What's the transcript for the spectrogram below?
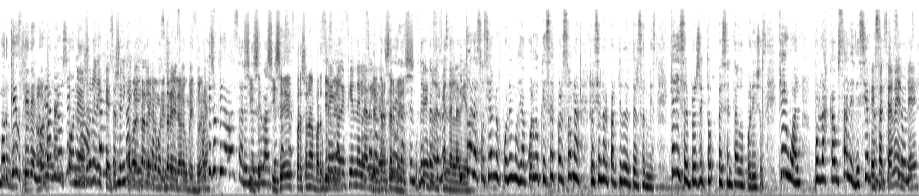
¿Por qué ustedes nos van a imponer? Yo no dije eso, yo dije que hay completar el argumento. Porque yo quiero avanzar en el debate. Si se es persona a partir Ustedes no defienden la vida. del tercer mes. Ustedes no defienden la vida. Y toda la sociedad nos ponemos de acuerdo que se es persona recién al partir del tercer mes. ¿Qué dice el proyecto presentado por ellos? Que igual, por las causales de ciertas excepciones,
